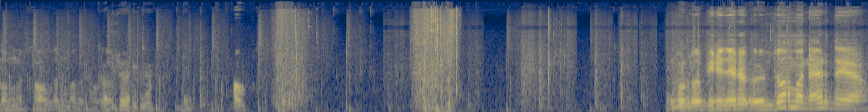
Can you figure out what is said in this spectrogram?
adamını kaldırmadı burada. Kasıyor yine. Burada birileri öldü ama nerede ya?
